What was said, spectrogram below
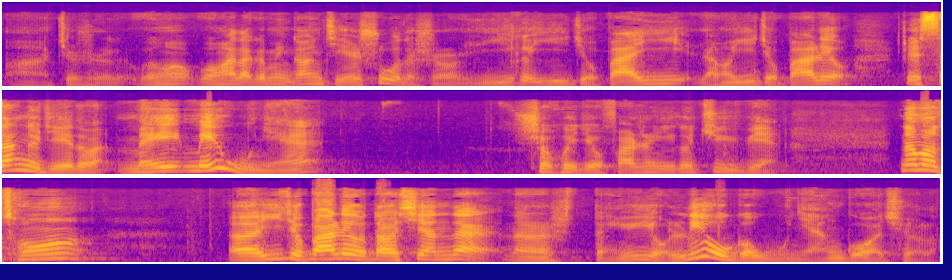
啊，就是文化文化大革命刚结束的时候；一个一九八一，然后一九八六，这三个阶段，每每五年，社会就发生一个巨变。那么从呃一九八六到现在，那等于有六个五年过去了。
